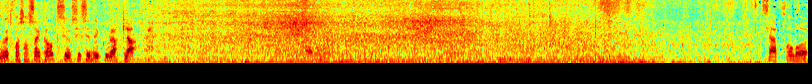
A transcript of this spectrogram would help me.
me 350, c'est aussi cette découverte là. C'est apprendre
